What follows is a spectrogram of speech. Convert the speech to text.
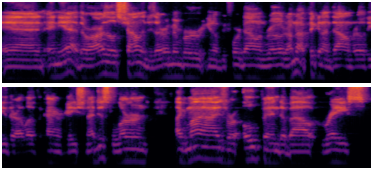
And and yeah, there are those challenges. I remember, you know, before Dowlen Road, I'm not picking on Dowlen Road either. I love the congregation. I just learned like my eyes were opened about race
